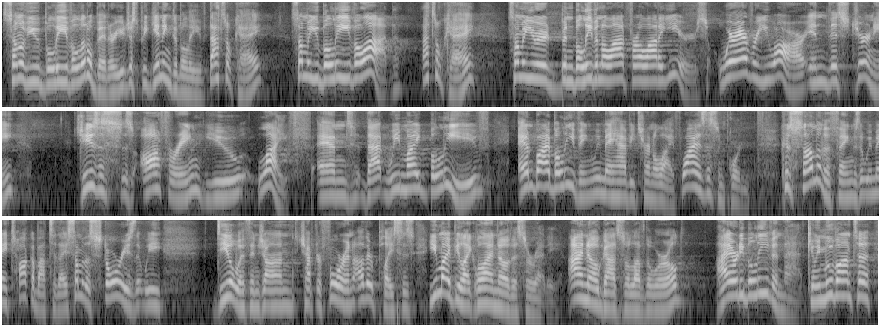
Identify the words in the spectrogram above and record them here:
Some of you believe a little bit, or you're just beginning to believe. That's okay. Some of you believe a lot. That's okay. Some of you have been believing a lot for a lot of years. Wherever you are in this journey, Jesus is offering you life, and that we might believe, and by believing, we may have eternal life. Why is this important? Because some of the things that we may talk about today, some of the stories that we deal with in John chapter 4 and other places, you might be like, Well, I know this already. I know God so loved the world. I already believe in that. Can we move on to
